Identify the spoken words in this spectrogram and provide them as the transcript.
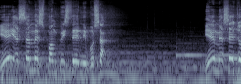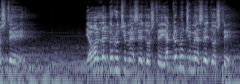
ఏ ఎస్ఎంఎస్ పంపిస్తే నీ బుస? ఏ మెసేజ్ వస్తే? ఎవరి దగ్గర నుంచి మెసేజ్ వస్తే? ఎక్కడి నుంచి మెసేజ్ వస్తే?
